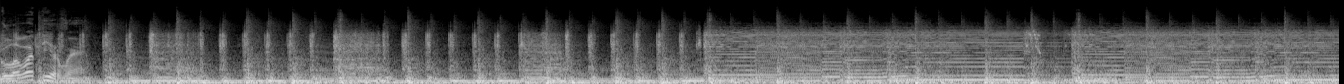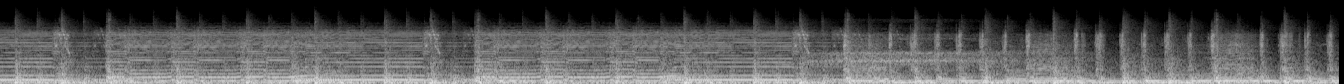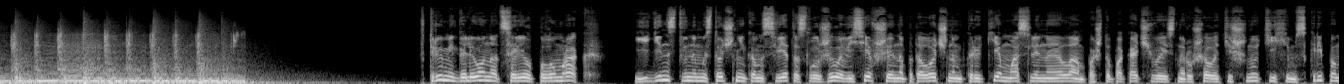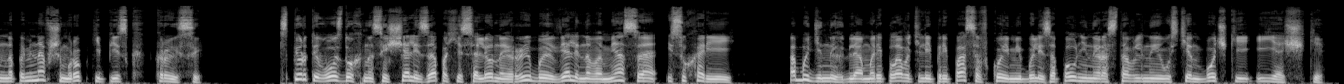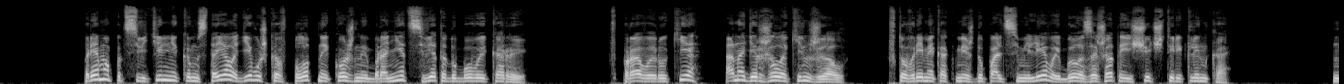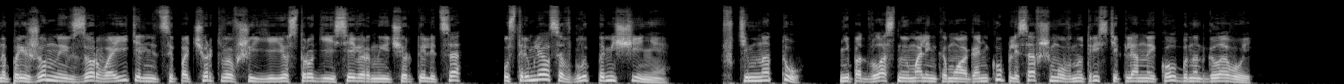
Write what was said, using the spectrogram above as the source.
Глава первая. Трюме галеона царил полумрак. Единственным источником света служила висевшая на потолочном крюке масляная лампа, что, покачиваясь, нарушала тишину тихим скрипом, напоминавшим робкий писк крысы. Спертый воздух насыщали запахи соленой рыбы, вяленого мяса и сухарей, обыденных для мореплавателей припасов, коими были заполнены расставленные у стен бочки и ящики. Прямо под светильником стояла девушка в плотной кожаной броне цвета дубовой коры. В правой руке она держала кинжал, в то время как между пальцами левой было зажато еще четыре клинка. Напряженный взор воительницы, подчеркивавший ее строгие северные черты лица, устремлялся вглубь помещения, в темноту, неподвластную маленькому огоньку, плясавшему внутри стеклянной колбы над головой.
